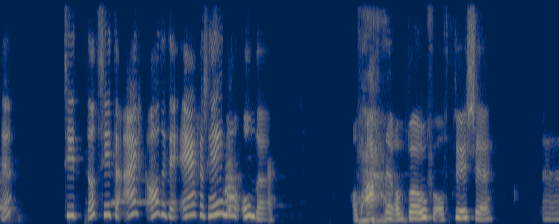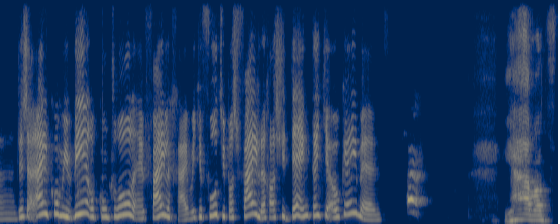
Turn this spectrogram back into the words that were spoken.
Hè? Zit, dat zit er eigenlijk altijd ergens helemaal onder. Of achter, of boven, of tussen. Uh, dus uiteindelijk kom je weer op controle en veiligheid. Want je voelt je pas veilig als je denkt dat je oké bent. Ja, want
